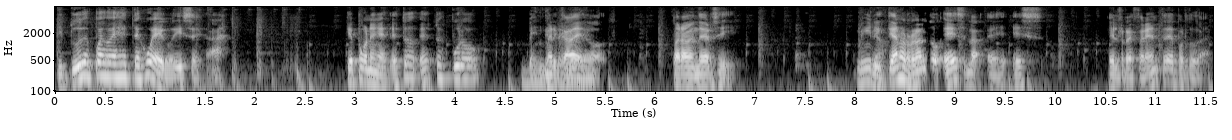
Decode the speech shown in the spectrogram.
y tú después ves este juego y dices, ah, ¿qué ponen esto? Esto, es puro mercadeo para vender, sí. Cristiano Ronaldo es, la, es el referente de Portugal.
